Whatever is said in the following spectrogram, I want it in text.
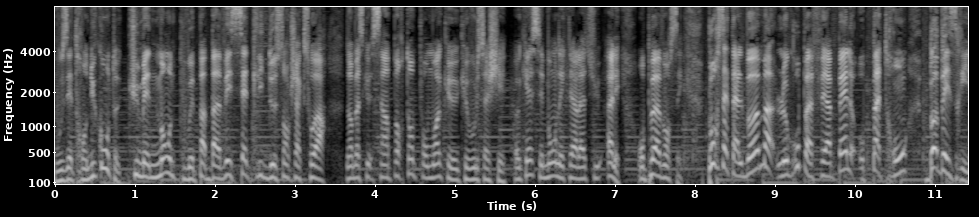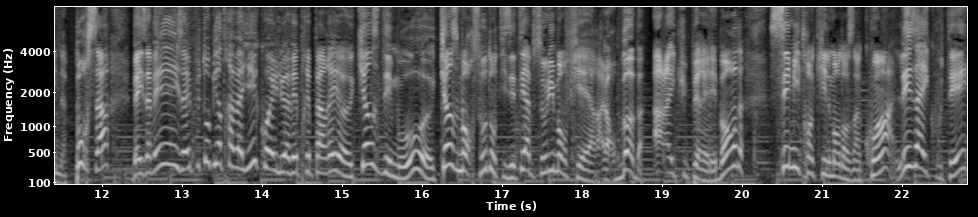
vous vous êtes rendu compte qu'humainement on ne pouvait pas baver 7 litres de sang chaque soir. Non parce que c'est important pour moi que, vous le sachiez. Ok c'est bon on est clair là-dessus. Allez on peut avancer. Pour cet album le groupe a fait appel au patron Bob Ezrin. Pour ça ben, ils, avaient, ils avaient plutôt bien travaillé quoi. Ils lui avaient préparé euh, 15 démos, euh, 15 morceaux dont ils étaient absolument fiers. Alors Bob a récupéré les bandes, s'est mis tranquillement dans un coin, les a écoutées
